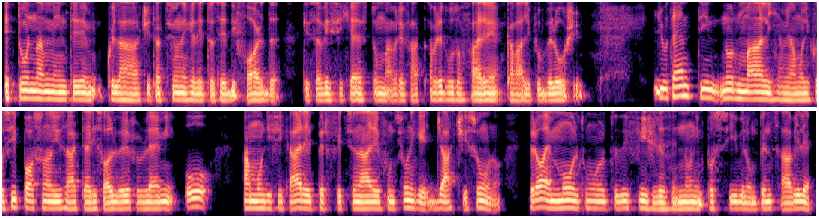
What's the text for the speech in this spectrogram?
e torna a mente quella citazione che hai detto te di Ford, che se avessi chiesto avrei, fatto, avrei dovuto fare cavalli più veloci. Gli utenti normali, chiamiamoli così, possono aiutarti a risolvere problemi o a modificare e perfezionare funzioni che già ci sono, però è molto molto difficile, se non impossibile, impensabile,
